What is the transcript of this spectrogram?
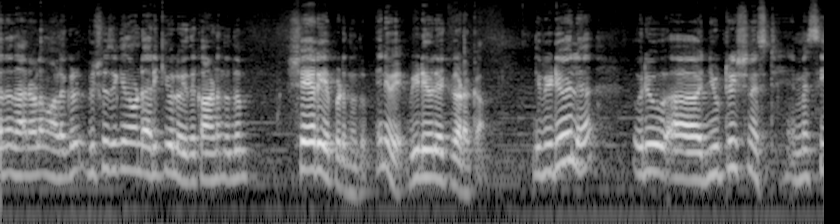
എന്ന് ധാരാളം ആളുകൾ വിശ്വസിക്കുന്നതുകൊണ്ടായിരിക്കുമല്ലോ ഇത് കാണുന്നതും ഷെയർ ചെയ്യപ്പെടുന്നതും. എനിവേ വീഡിയോയിലേക്ക് കിടക്കാം. ഈ വീഡിയോയിൽ ഒരു nutritionist M S C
